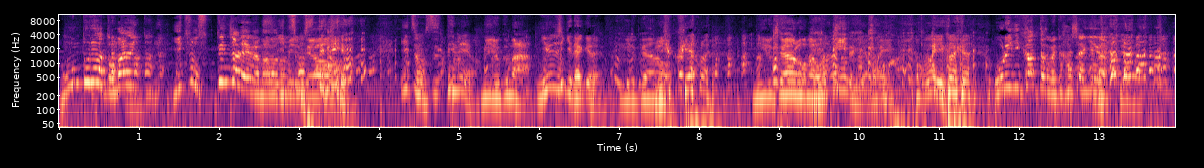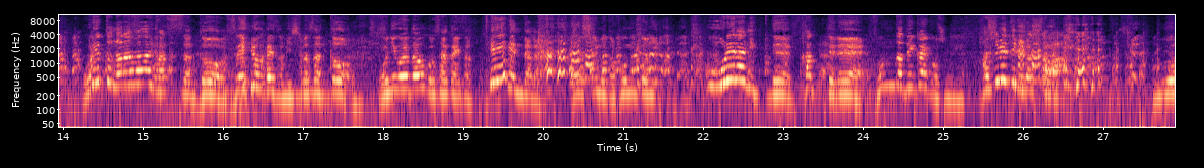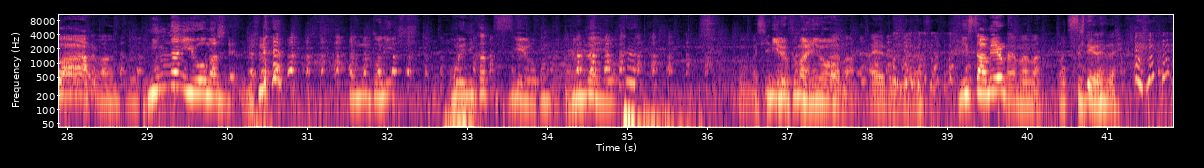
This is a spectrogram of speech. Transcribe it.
本当にだってお前いいつも吸ってんじゃねえかママのいつもミルクよ。吸ってねえよ。いつも吸ってねえよ。ミルクマ乳児期だけだよ。ンミルク野郎。ミルクやろうよミルク野郎お前。俺い時はもういいもういいもういい俺に勝ったとか言ってはしゃぎやがって。俺と七曲りのハツさんとせいろがいの三島さんと鬼越トマホの酒井さん底辺だから。吉本本当に。俺らにね勝ってねそんなでかい腰に初めて見ましたわ。うわみんなに言おうマジで。本当に。俺に勝ってすげえ喜んだ。みんなに言おう。まあまあミルクマンよ。まあまあありがとうございます。ミスターミルク。まあまあまあ落ち着いてくださ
